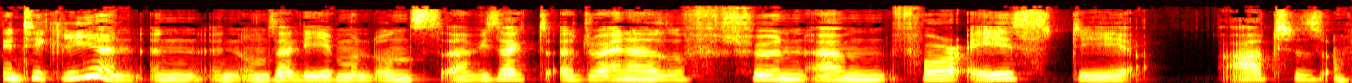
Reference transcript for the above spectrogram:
integrieren in, in unser Leben und uns, äh, wie sagt äh, Joanna so schön, ähm, for Ace, die Artisan,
